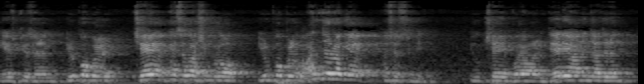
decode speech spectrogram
예수께서는 율법을 재해석하심으로 율법을 완전하게 하셨습니다. 육체의 모양을 내려하는 자들은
